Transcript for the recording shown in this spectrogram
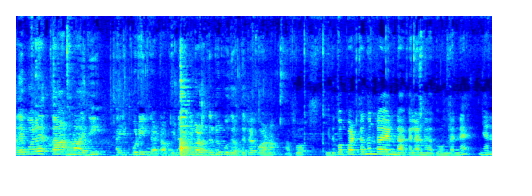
അതേപോലെ എത്താൻ നമ്മൾ അരി അരിപ്പൊടി ഇല്ല കേട്ടോ. പിന്നെ അരി വെള്ളത്തിട്ട് കുതിർത്തിട്ടൊക്കെ വേണം. അപ്പോൾ ഇതിപ്പോൾ പെട്ടെന്ന് ഉണ്ടായ ഉണ്ടാക്കലാണ്. അതുകൊണ്ട് തന്നെ ഞാൻ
